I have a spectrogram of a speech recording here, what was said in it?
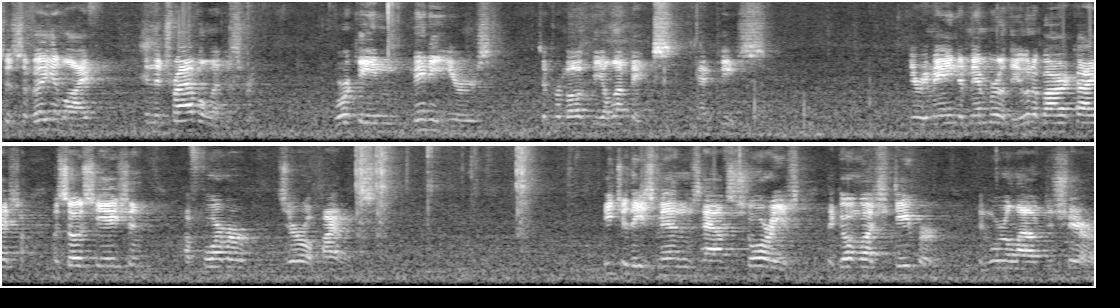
to civilian life in the travel industry, working many years to promote the Olympics and peace. He remained a member of the Unabarakai Association of former Zero pilots. Each of these men have stories that go much deeper than we're allowed to share.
